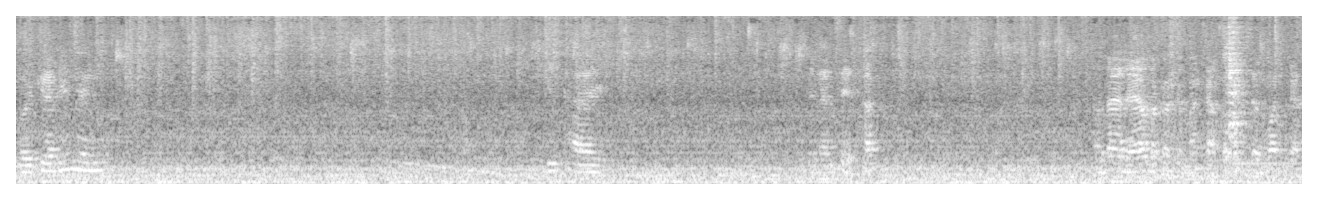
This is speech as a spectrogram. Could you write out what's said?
โรยเกลือนิดนึงพริกไทยเป็นนั้นเสร็จครับเราได้แล้วเราก็จะมากลับแซลมอนกัน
